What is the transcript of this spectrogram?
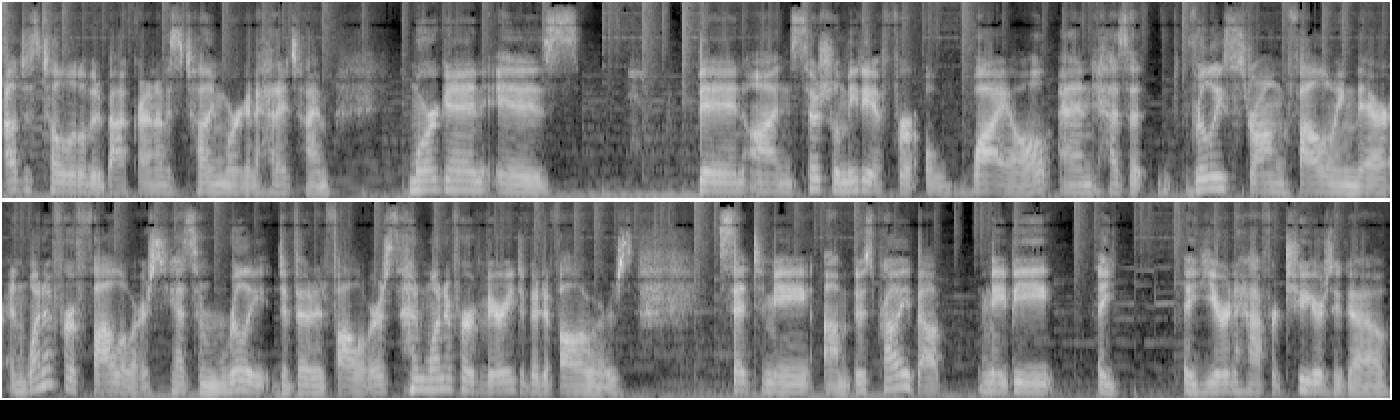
I'll just tell a little bit of background. I was telling Morgan ahead of time. Morgan is been on social media for a while and has a really strong following there. And one of her followers, she has some really devoted followers, and one of her very devoted followers said to me, um, it was probably about maybe a, a year and a half or two years ago,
